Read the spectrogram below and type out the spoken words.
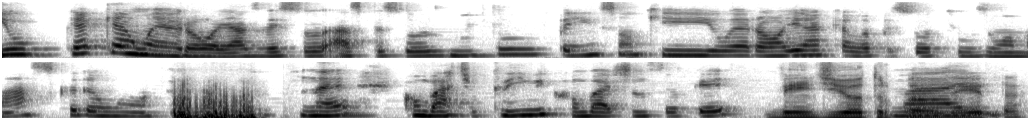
e o que é, que é um herói? Às vezes as pessoas muito pensam que o herói é aquela pessoa que usa uma máscara, uma, né? Combate o crime, combate não sei o quê. Vem de outro Mas, planeta.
